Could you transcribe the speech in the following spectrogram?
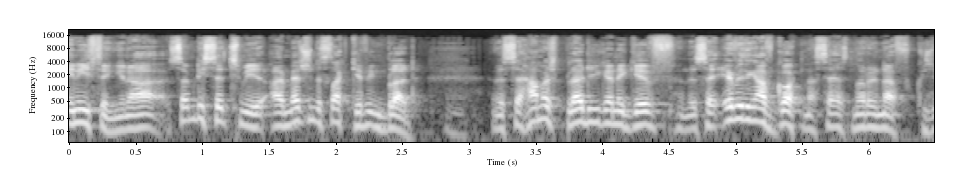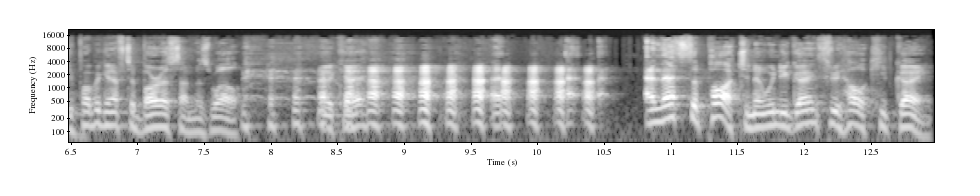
anything. You know, somebody said to me, I imagine it's like giving blood. And they say, How much blood are you going to give? And they say, Everything I've got. And I say, It's not enough because you're probably going to have to borrow some as well. Okay? and, and that's the part, you know, when you're going through hell, keep going.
